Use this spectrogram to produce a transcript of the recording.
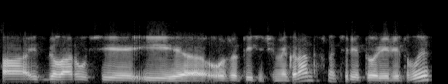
а, из Белоруссии и э, уже тысячи мигрантов на территории Литвы,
